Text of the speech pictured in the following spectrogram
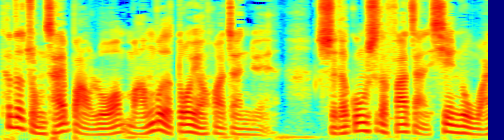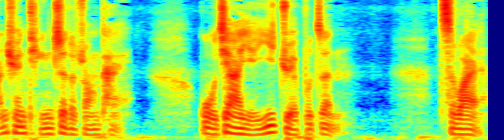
他的总裁保罗盲目的多元化战略，使得公司的发展陷入完全停滞的状态，股价也一蹶不振。此外，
